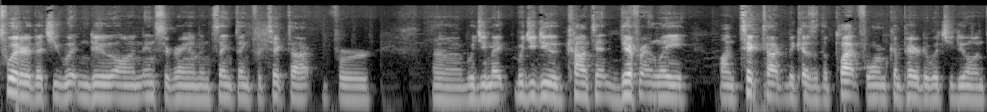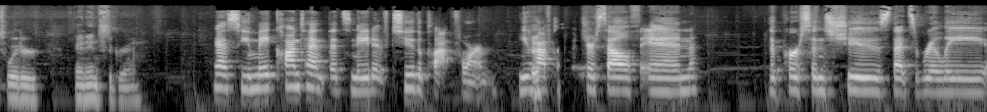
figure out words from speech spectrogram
Twitter that you wouldn't do on Instagram? And same thing for TikTok. For uh, would you make would you do content differently on TikTok because of the platform compared to what you do on Twitter and Instagram? Yes, you make content that's native to the platform. You Okay. have to put yourself in the person's shoes that's really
